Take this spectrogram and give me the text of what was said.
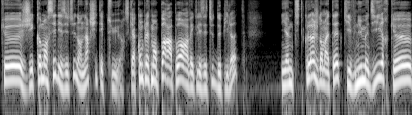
que j'ai commencé des études en architecture, ce qui a complètement pas rapport avec les études de pilote. Il y a une petite cloche dans ma tête qui est venue me dire que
